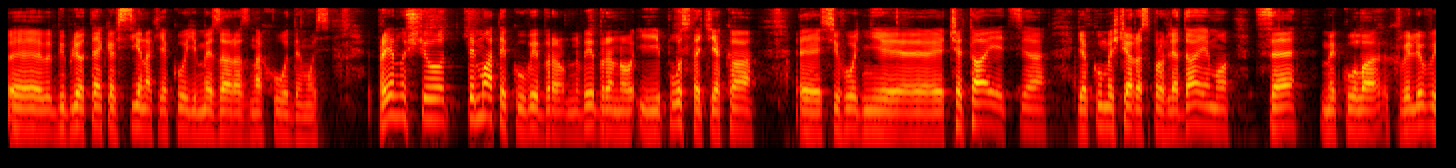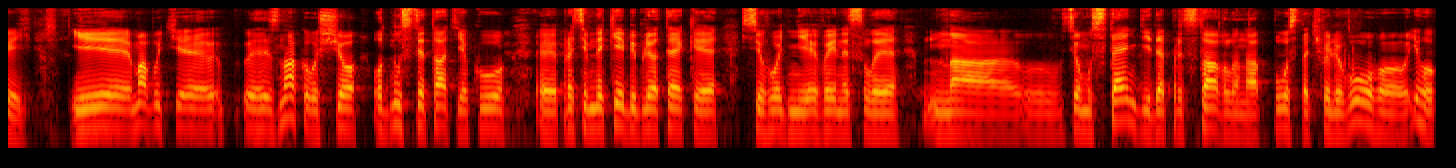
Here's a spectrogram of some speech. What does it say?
е, бібліотека, в стінах якої ми зараз знаходимось. Приємно, що тематику вибрано, вибрано і постать, яка е, сьогодні е, читається, яку ми ще раз проглядаємо, це Микола Хвильовий. І, мабуть, е, е, знаково, що одну з цитат, яку е, працівники бібліотеки сьогодні винесли на цьому стенді, де представлена постать Хвильового, його,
